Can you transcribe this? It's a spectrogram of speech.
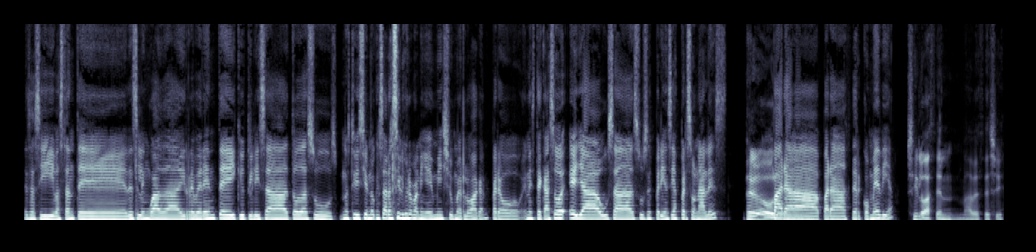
Es así bastante deslenguada, irreverente y que utiliza todas sus... No estoy diciendo que Sarah Silverman y Amy Schumer lo hagan, pero en este caso ella usa sus experiencias personales Pero para, para hacer comedia. sí lo hacen a veces, sí.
